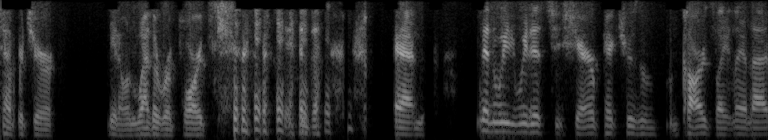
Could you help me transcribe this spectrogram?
temperature, you know, and weather reports, and, uh, and then we we just share pictures of cards lately, and I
